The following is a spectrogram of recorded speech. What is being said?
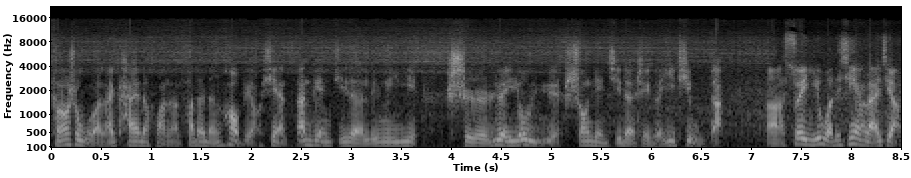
同样是我来开的话呢，它的能耗表现，单电机的零零一是略优于双电机的这个 ET 五的啊。所以以我的经验来讲，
